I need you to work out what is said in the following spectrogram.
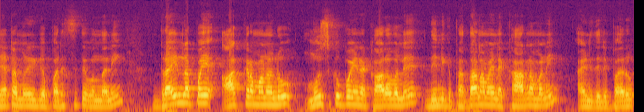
నేట మునిగే పరిస్థితి ఉందని డ్రైన్లపై ఆక్రమణలు మూసుకుపోయిన కాలువలే దీనికి ప్రధానమైన కారణమని ఆయన తెలిపారు.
